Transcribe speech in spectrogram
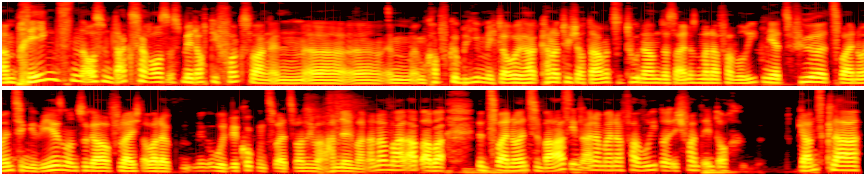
am prägendsten aus dem DAX heraus ist mir doch die Volkswagen im, äh, äh im, im Kopf geblieben. Ich glaube, hat, kann natürlich auch damit zu tun haben, dass eines meiner Favoriten jetzt für 2019 gewesen und sogar vielleicht, aber da, gut, wir gucken 2020 mal, handeln wir ein andermal ab, aber in 2019 war es eben einer meiner Favoriten und ich fand eben doch ganz klar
